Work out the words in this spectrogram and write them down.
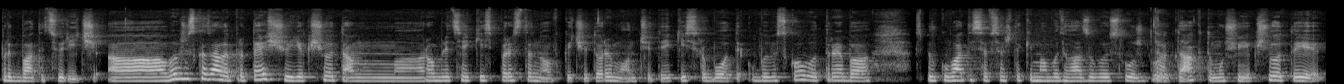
Придбати цю річ. А ви вже сказали про те, що якщо там е, робляться якісь перестановки, чи то ремонт, чи то якісь роботи, обов'язково треба спілкуватися все ж таки, мабуть, з газовою службою, Так. так? Тому що якщо ти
